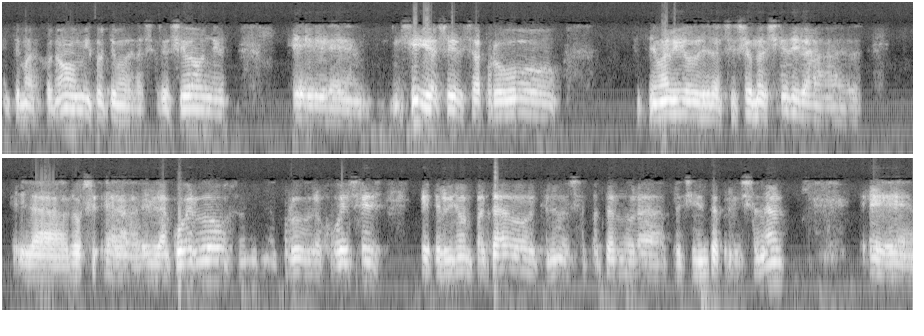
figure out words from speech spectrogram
el tema económico, el tema de las elecciones. Eh, y sí, ayer se aprobó el temario de la sesión de ayer era el acuerdo, el acuerdo de los jueces, que terminó empatado, terminó desempatando la presidenta previsional. Eh,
